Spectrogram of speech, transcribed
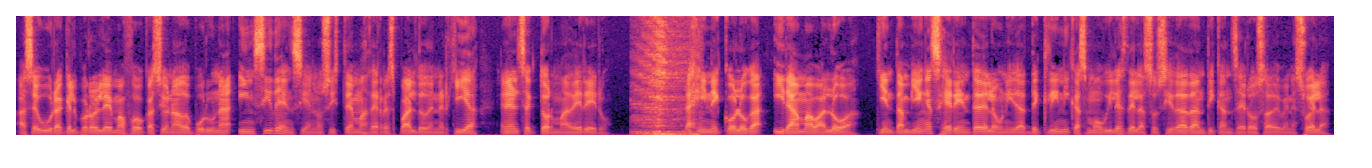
asegura que el problema fue ocasionado por una incidencia en los sistemas de respaldo de energía en el sector maderero. La ginecóloga Irama Baloa, quien también es gerente de la unidad de clínicas móviles de la Sociedad Anticancerosa de Venezuela,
